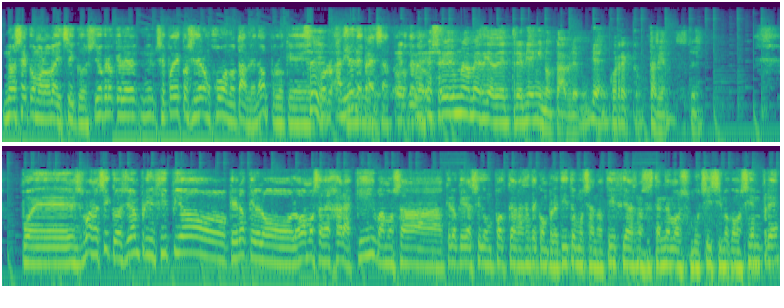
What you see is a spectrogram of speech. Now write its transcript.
No sé cómo lo veis, chicos. Yo creo que le- se puede considerar un juego notable, ¿no? Por lo que Sí. por- a nivel de prensa. por lo que. Es una media de entre bien y notable. Bien, correcto, está bien. sí. Pues bueno, chicos, yo en principio creo que lo, vamos a dejar aquí. Vamos a, creo que ha sido un podcast bastante completito, muchas noticias, nos extendemos muchísimo como siempre.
